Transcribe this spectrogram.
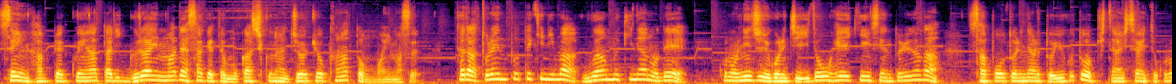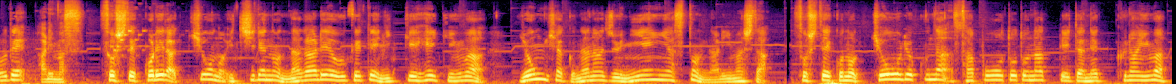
1800円あたりぐらいまで下げてもおかしくない状況かなと思います。ただトレンド的には上向きなので、この25日移動平均線というのがサポートになるということを期待したいところであります。そしてこれら今日の一連の流れを受けて日経平均は472円安となりました。そしてこの強力なサポートとなっていたネックラインは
